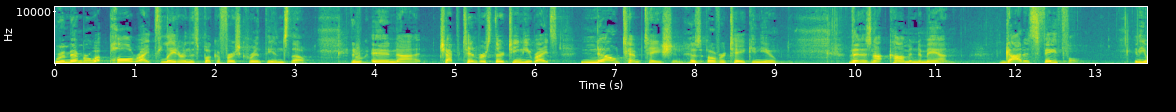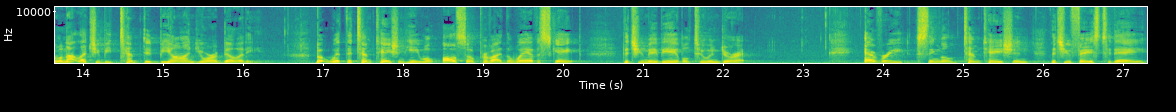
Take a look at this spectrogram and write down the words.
Remember what Paul writes later in this book of 1 Corinthians, though. In, in uh, chapter 10, verse 13, he writes, No temptation has overtaken you that is not common to man. God is faithful, and he will not let you be tempted beyond your ability. But with the temptation, he will also provide the way of escape that you may be able to endure it. Every single temptation that you face today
